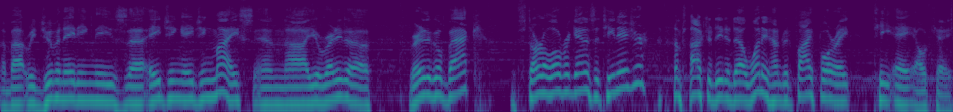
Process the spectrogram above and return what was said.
about rejuvenating these uh, aging, aging mice, and uh, you ready to ready to go back and start all over again as a teenager? I'm Dr. Dean Edell, one 548 TALK.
